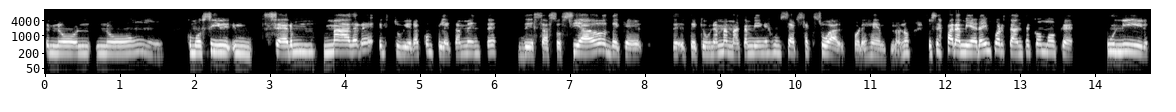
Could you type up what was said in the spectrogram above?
no, no, como si ser madre estuviera completamente desasociado de que, de, que una mamá también es un ser sexual, por ejemplo, ¿no? Entonces, para mí era importante como que unir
